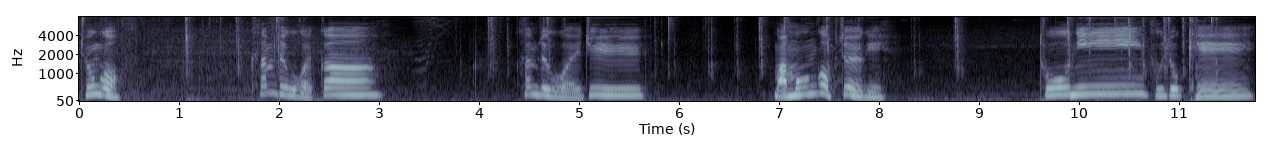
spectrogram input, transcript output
좋은 거. 크람 들고 갈까? 크람 들고 가야지. 뭐 안 먹은 거 없죠, 여기? 돈이 부족해.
